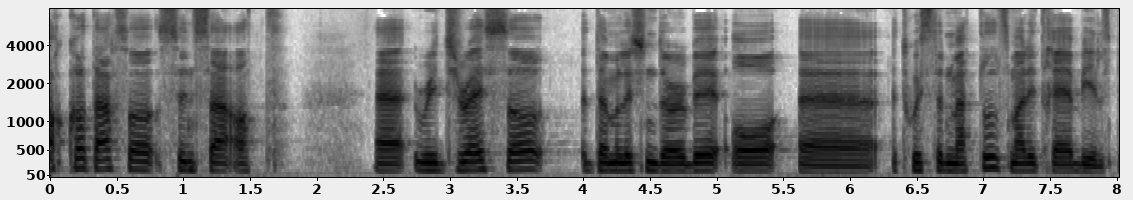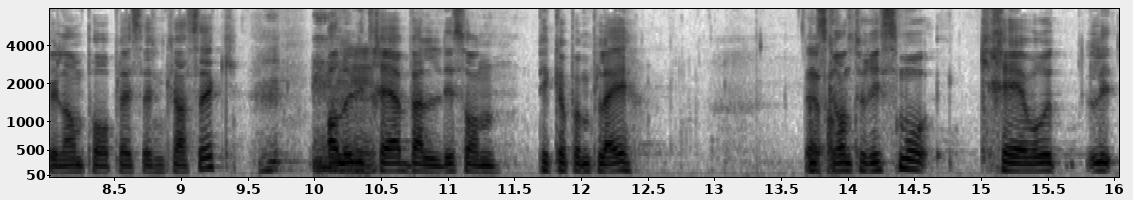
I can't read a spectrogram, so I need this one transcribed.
akkurat der så syns jeg at eh, Ridge Racer, Demolition Derby og eh, Twisted Metal, som er de tre bilspillene på PlayStation Classic, alle de tre er veldig sånn pick up and play. Mens Gran Turismo krever ut litt,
